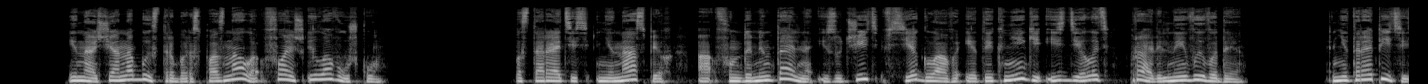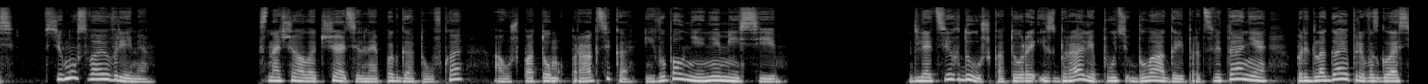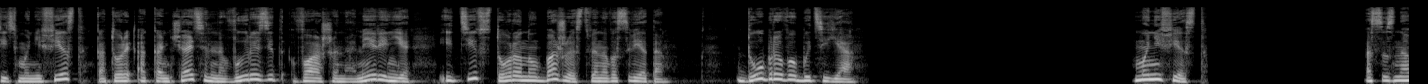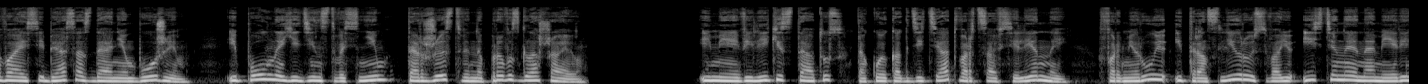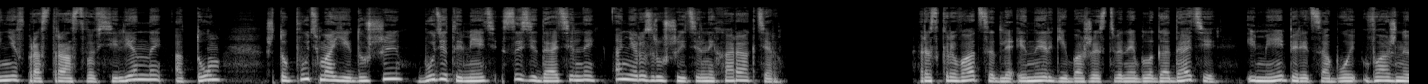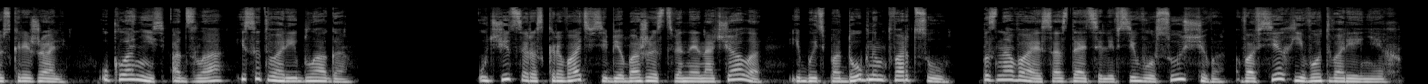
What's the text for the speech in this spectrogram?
Иначе она быстро бы распознала фальшь и ловушку. Постарайтесь не наспех, а фундаментально изучить все главы этой книги и сделать правильные выводы. Не торопитесь, всему свое время. Сначала тщательная подготовка, а уж потом практика и выполнение миссии. Для тех душ, которые избрали путь блага и процветания, предлагаю превозгласить манифест, который окончательно выразит ваше намерение идти в сторону божественного света доброго бытия. Манифест. Осознавая себя созданием Божиим и полное единство с Ним, торжественно провозглашаю. Имея великий статус, такой как Дитя Творца Вселенной, формирую и транслирую свое истинное намерение в пространство Вселенной о том, что путь моей души будет иметь созидательный, а не разрушительный характер раскрываться для энергии божественной благодати, имея перед собой важную скрижаль «Уклонись от зла и сотвори благо». Учиться раскрывать в себе божественное начало и быть подобным Творцу, познавая Создателя всего сущего во всех его творениях.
